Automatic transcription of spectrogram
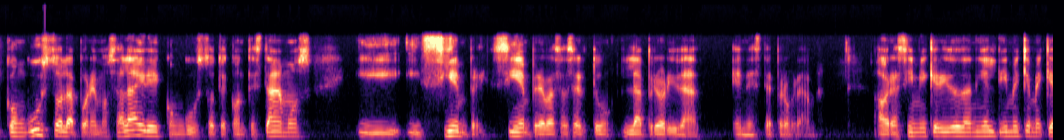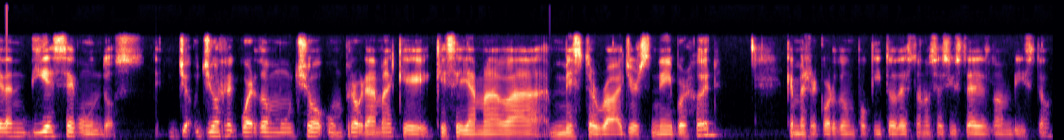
con gusto la ponemos al aire, con gusto te contestamos y, y siempre, siempre vas a ser tú la prioridad en este programa. Ahora sí, mi querido Daniel, dime que me quedan 10 segundos. Yo, yo recuerdo mucho un programa que, que, se llamaba Mr. Rogers Neighborhood. que me recordó un poquito de esto, no sé si ustedes lo han visto,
